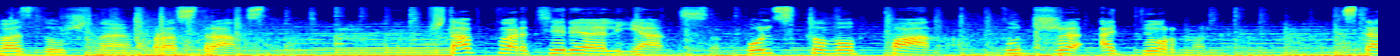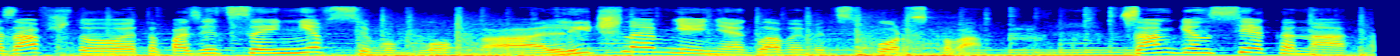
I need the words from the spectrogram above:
воздушное пространство. В штаб-квартире Альянса польского пана тут же отдернули, сказав, что эта позиция не всего блока, а личное мнение главы Мицкорского. Сам генсека НАТО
